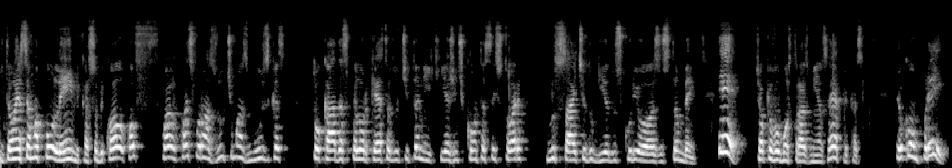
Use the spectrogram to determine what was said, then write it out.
Então, essa é uma polêmica sobre qual, qual, qual, quais foram as últimas músicas tocadas pela orquestra do Titanic. E a gente conta essa história no site do Guia dos Curiosos também. E, já que eu vou mostrar as minhas réplicas, eu comprei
